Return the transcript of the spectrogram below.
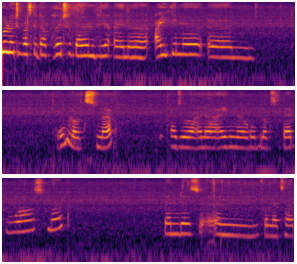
Jo Leute, was geht ab? Heute bauen wir eine eigene ähm, Roblox-Map. Also eine eigene Roblox Bed Wars Map. Wenn das ähm, von der Zeit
